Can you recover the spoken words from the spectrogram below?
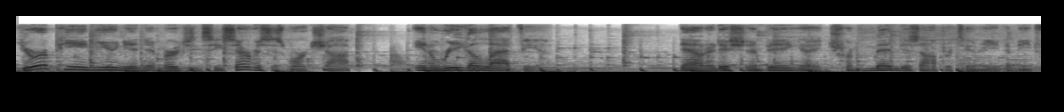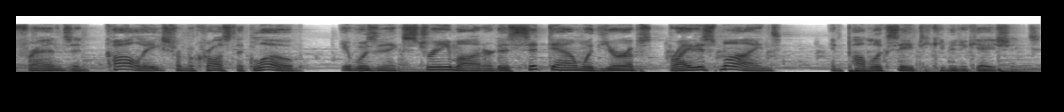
European Union Emergency Services Workshop in Riga, Latvia. Now, in addition to being a tremendous opportunity to meet friends and colleagues from across the globe, it was an extreme honor to sit down with Europe's brightest minds in public safety communications.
